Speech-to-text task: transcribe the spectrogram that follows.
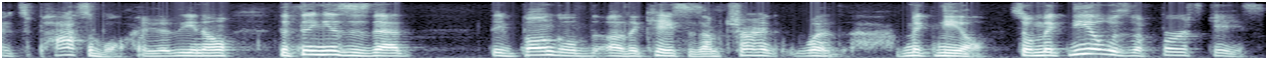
it's possible. You know, the thing is, is that they've bungled uh, the cases. I'm trying. What McNeill? So McNeill was the first case.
